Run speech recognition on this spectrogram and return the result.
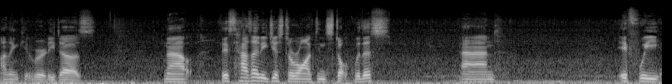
I think it really does. Now this has only just arrived in stock with us and if we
